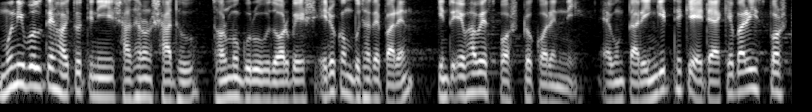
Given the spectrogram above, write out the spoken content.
মুনি বলতে হয়তো তিনি সাধারণ সাধু, ধর্মগুরু, দরবেশ, এরকম বোঝাতে পারেন, কিন্তু এভাবে স্পষ্ট করেননি এবং তার ইঙ্গিত থেকে এটা একেবারেই স্পষ্ট।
